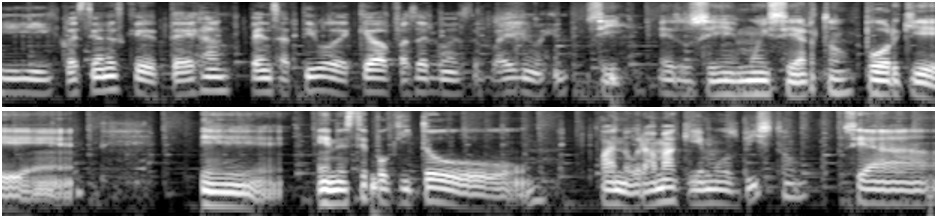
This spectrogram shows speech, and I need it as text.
y cuestiones que te dejan pensativo de qué va a pasar con este país, imagino. Sí, eso sí, muy cierto, porque eh, en este poquito panorama que hemos visto. O sea,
